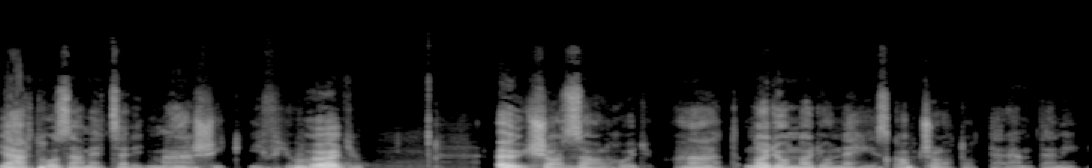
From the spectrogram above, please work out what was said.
Járt hozzám egyszer egy másik ifjú hölgy, ő is azzal, hogy hát nagyon-nagyon nehéz kapcsolatot teremteni.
